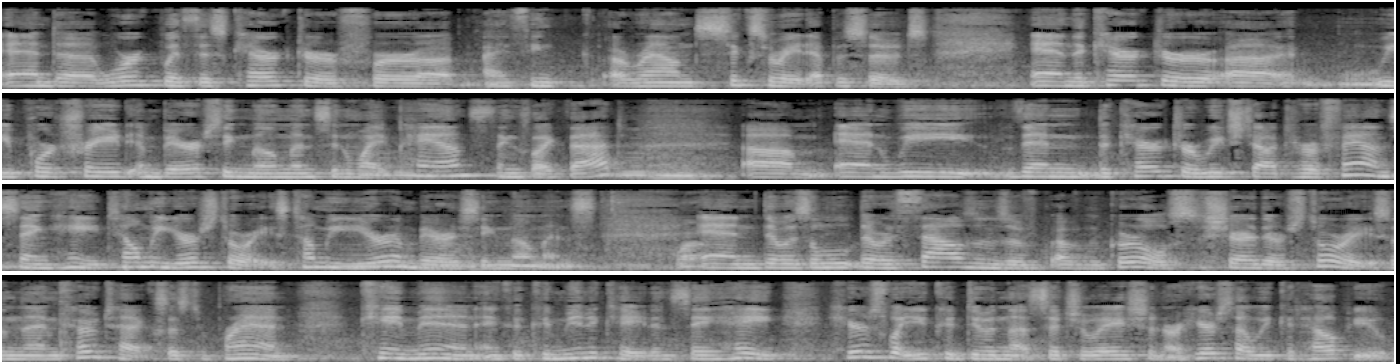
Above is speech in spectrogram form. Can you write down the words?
And uh, worked with this character for, uh, I think, around six or eight episodes. And the character, uh, we portrayed embarrassing moments in white mm-hmm. pants, things like that. Mm-hmm. Um, and we then, the character reached out to her fans saying, hey, tell me your stories. Tell me your mm-hmm. embarrassing moments. Wow. And there was a, there were thousands of of, girls shared their stories. And then Kotex, as a brand, came in and could communicate and say, hey, here's what you could do in that situation, or here's how we could help you,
